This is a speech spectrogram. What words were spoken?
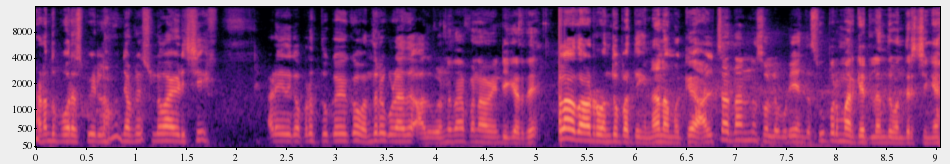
நடந்து போகிற ஸ்பீடில் கொஞ்சம் அப்படியே ஸ்லோ ஆகிடுச்சு அப்படியே இதுக்கப்புறம் தூக்க வந்துடக்கூடாது. அது ஒன்று தான் இப்போ நான் வேண்டிக்கிறது. ஏழாவது ஆர்டர் வந்து பார்த்திங்கன்னா நமக்கு அல்சாதான்னு சொல்லக்கூடிய இந்த சூப்பர் மார்க்கெட்லேருந்து வந்துருச்சுங்க.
